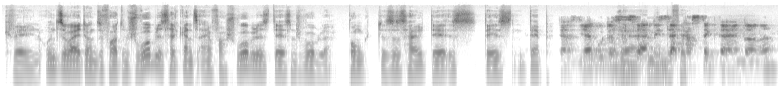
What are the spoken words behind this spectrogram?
Quellen und so weiter und so fort. Und Schwurbel ist halt ganz einfach. Schwurbel ist, der ist ein Schwurbler. Punkt. Das ist halt, der ist, der ist ein Depp. Das, ja gut, das ist äh, ja die Sarkastik dahinter, ne?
